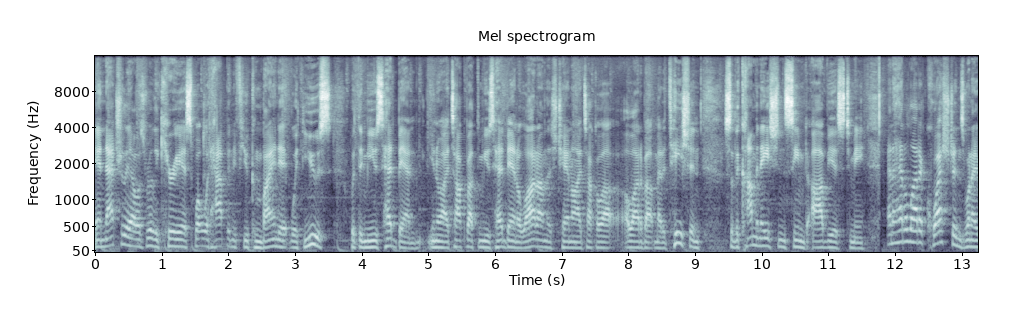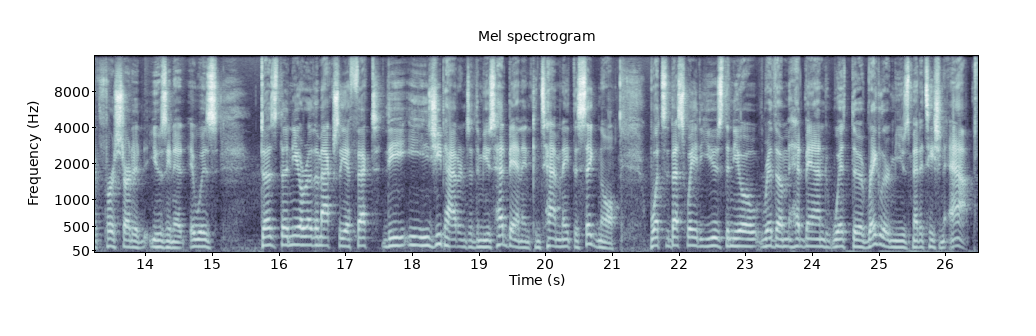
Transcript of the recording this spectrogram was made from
And naturally, I was really curious what would happen if you combined it with use with the Muse headband. You know, I talk about the Muse headband a lot on this channel. I talk a lot, a lot about meditation. So the combination seemed obvious to me. And I had a lot of questions when I first started using it. It was, does the NeoRhythm actually affect the EEG patterns of the Muse headband and contaminate the signal? What's the best way to use the NeoRhythm headband with the regular Muse meditation app?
